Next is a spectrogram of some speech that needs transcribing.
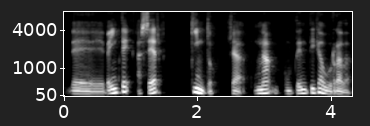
de 20 a ser quinto. O sea, una auténtica burrada.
